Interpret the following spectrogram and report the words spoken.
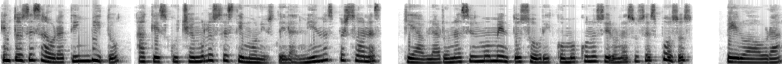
Entonces ahora te invito a que escuchemos los testimonios de las mismas personas que hablaron hace un momento sobre cómo conocieron a sus esposos, pero ahora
